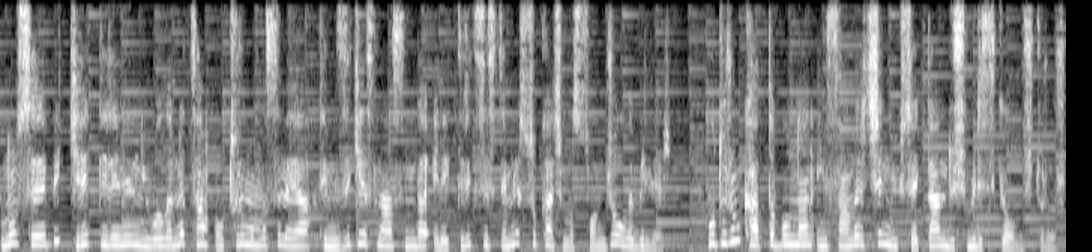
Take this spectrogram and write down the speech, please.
Bunun sebebi kilit dilinin yuvalarına tam oturmaması veya temizlik esnasında elektrik sistemine su kaçması sonucu olabilir. Bu durum katta bulunan insanlar için yüksekten düşme riski oluşturur.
